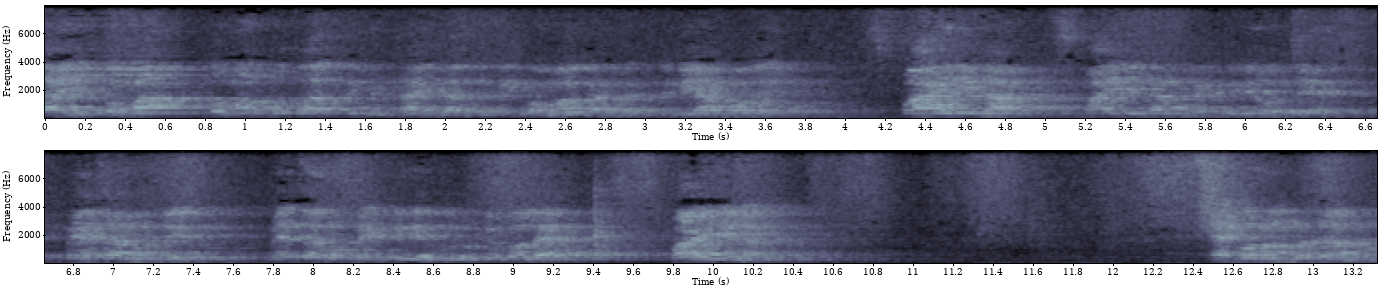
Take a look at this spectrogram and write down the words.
দায়ী। কমা কমার মতো আকৃতি, তাই তাদেরকে কমাকার ব্যাকটেরিয়া বলে। স্পাইরিলাম স্পাইরিলাম ব্যাকটেরিয়া হচ্ছে পেঁচানোতে পেঁচানো ব্যাকটেরিয়াগুলোকে বলে স্পাইরিলাম। এখন আমরা জানব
